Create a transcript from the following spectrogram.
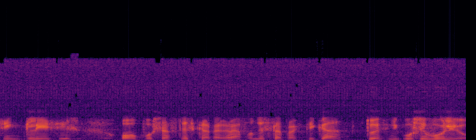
συγκλήσεις, όπως αυτές καταγράφονται στα πρακτικά του Εθνικού Συμβουλίου.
